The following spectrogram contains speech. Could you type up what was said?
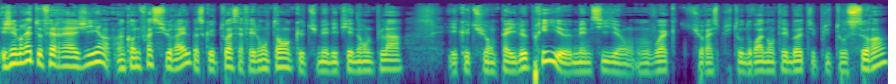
J'aimerais te faire réagir encore une fois sur elle, parce que toi, ça fait longtemps que tu mets les pieds dans le plat et que tu en payes le prix, euh, même si on voit que tu restes plutôt droit dans tes bottes et plutôt serein.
